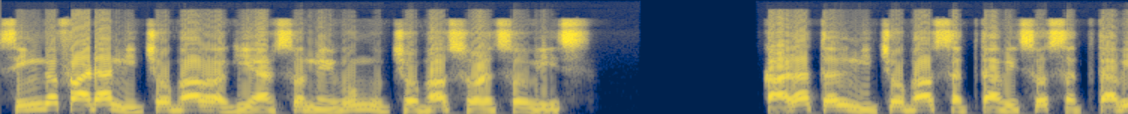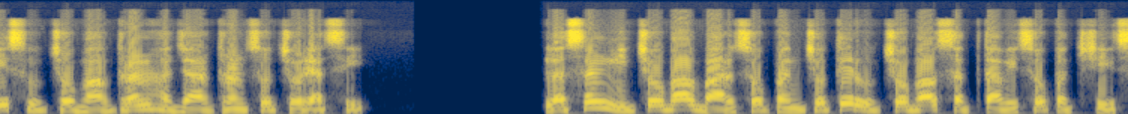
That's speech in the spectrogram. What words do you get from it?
સિંગફાડા નીચો ભાવ અગિયારસો નેવું ઊંચો ભાવ સોળસો વીસ કાળા તલ નીચો ભાવ સત્તાવીસો સત્તાવીસ ઊંચો ભાવ ત્રણ હજાર ત્રણસો ચોર્યાસી લસણ નીચો ભાવ બારસો પંચોતેર ઊંચો ભાવ સત્તાવીસો પચીસ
